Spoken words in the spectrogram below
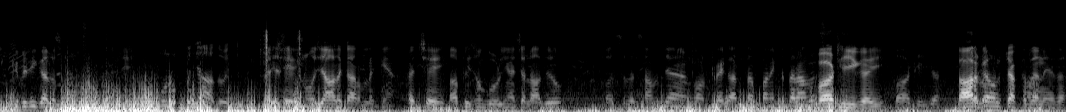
ਇੱਕ ਮੇਰੀ ਗੱਲ ਸੁਣੋ। ਉਹਨੂੰ ਭਜਾ ਦਿਓ ਇੱਥੋਂ ਅੱਛਾ। ਅਸੀਂ ਉਹਨੂੰ ਆਜ਼ਾਦ ਕਰਨ ਲੱਗੇ ਆ ਅੱਛਾ ਜੀ। ਆਪੀ ਸੋਂ ਗੋਲੀਆਂ ਚਲਾ ਦਿਓ। ਬਸ ਫਿਰ ਸਮਝ ਆ ਇਨਕਾਊਂਟਰ ਕਰਤਾ ਆਪਾਂ ਨੇ ਇੱਕ ਤਰ੍ਹਾਂ ਦਾ। ਬਾ ਠੀਕ ਆ ਜੀ। ਬਾ ਠੀਕ ਆ। ਤਾਰ ਕੇ ਹੁਣ ਚੱਕ ਦਨੇ ਇਹਦਾ।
